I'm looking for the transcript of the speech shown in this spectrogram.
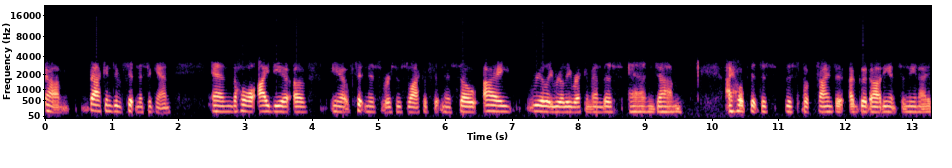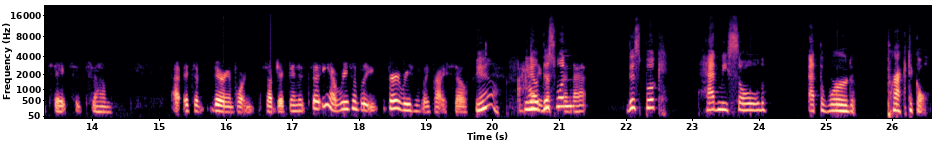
um, back into fitness again, and the whole idea of you know fitness versus lack of fitness. So I really, really recommend this, and um, I hope that this this book finds a, a good audience in the United States. It's um, uh, it's a very important subject, and it's uh, you know reasonably very reasonably priced. So yeah, I you know this one, that. this book had me sold at the word practical.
